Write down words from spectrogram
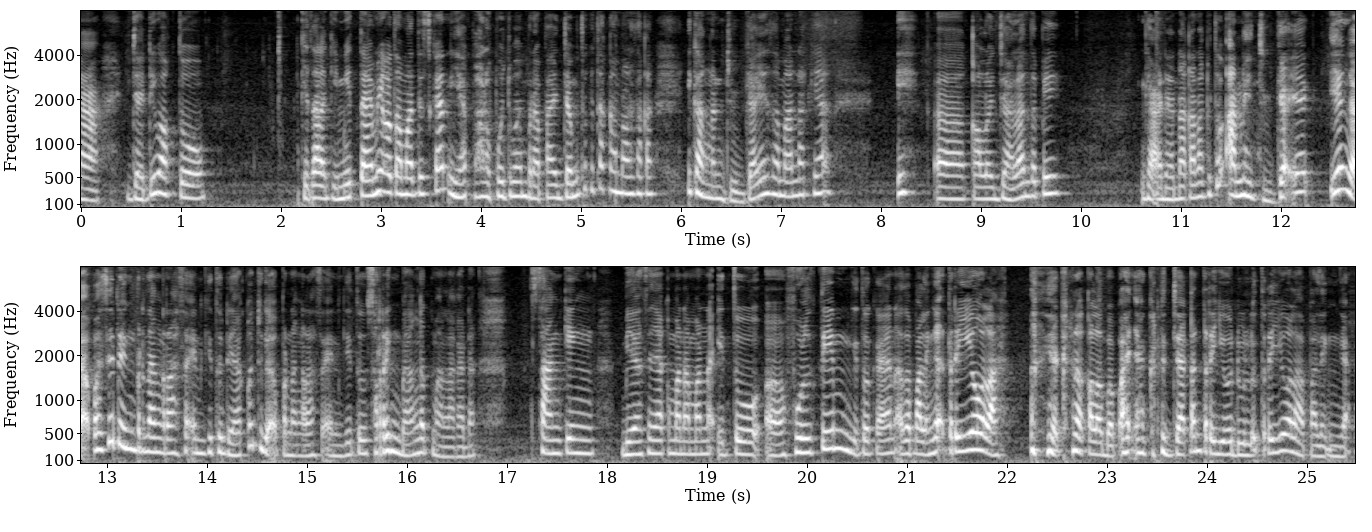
Nah jadi waktu kita lagi meet time nih otomatis kan ya walaupun cuma berapa jam itu kita akan merasakan ih kangen juga ya sama anaknya ih uh, kalau jalan tapi nggak ada anak-anak itu aneh juga ya. Ya nggak? Pasti ada yang pernah ngerasain gitu deh. Aku juga pernah ngerasain gitu. Sering banget malah kadang. Saking biasanya ke mana-mana itu uh, full team gitu kan atau paling nggak trio lah ya karena kalau bapaknya kerja kan trio dulu trio lah paling enggak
